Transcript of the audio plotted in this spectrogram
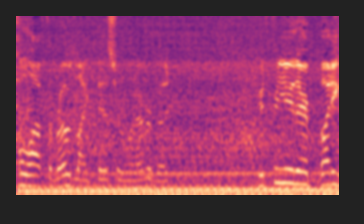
pull off the road like this or whatever, but good for you there, buddy.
